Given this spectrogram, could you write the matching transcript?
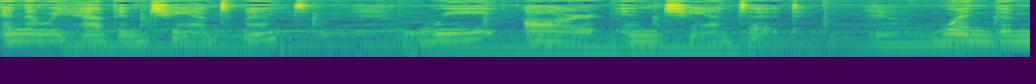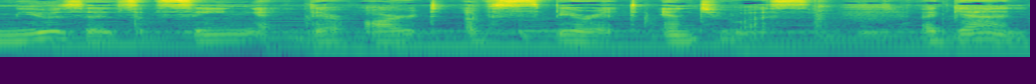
And then we have enchantment. We are enchanted when the muses sing their art of spirit into us. Again,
